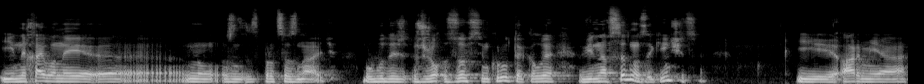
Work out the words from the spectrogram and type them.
І нехай вони е, ну, про це знають. Бо буде зовсім круто, коли війна все одно закінчиться. І армія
